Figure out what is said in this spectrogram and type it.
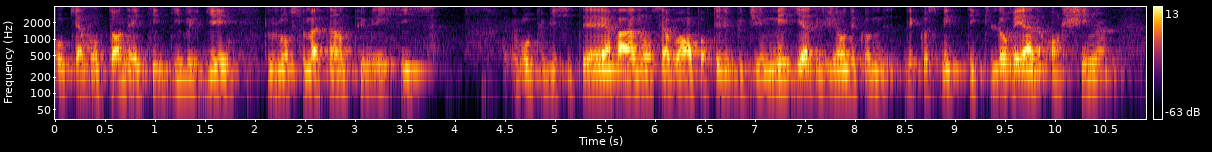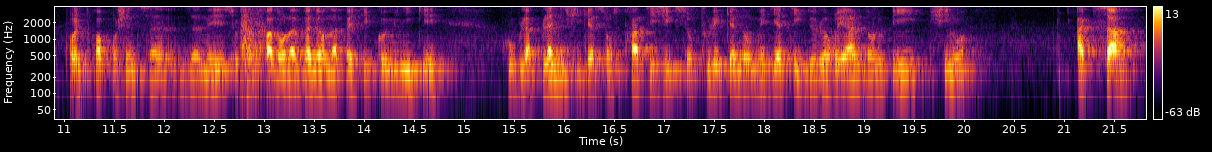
Aucun montant n'a été divulgué. Toujours ce matin, Publicis, le groupe publicitaire, a annoncé avoir remporté le budget média du géant des, des cosmétiques L'Oréal en Chine pour les trois prochaines années. Ce contrat, dont la valeur n'a pas été communiquée, couvre la planification stratégique sur tous les canaux médiatiques de L'Oréal dans le pays chinois. AXA,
